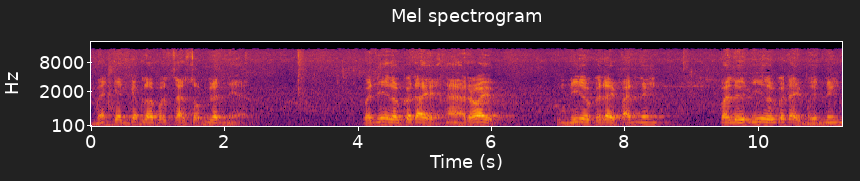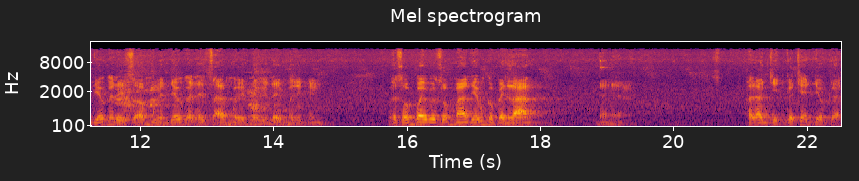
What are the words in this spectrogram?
เหมือนกันกับเราสะสมเงินเนี่ย วันนี้เราก็ได้ห้าร้อยพรุ่งนี้เราก็ได้พันหนึ่งปลืนนี้เราก็ได้หมื่นหนึ่งเดี๋ยวก็ได้สองหมื่นเดี๋ยวก็ได้สามหมื่นเดี๋ยวก็ได้หมื่นหนึ่งผสมไปผสมมาเดี๋ยวมันก็เป็นล้านนั่นนะพลังจิตก็เช่นเดียวกัน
